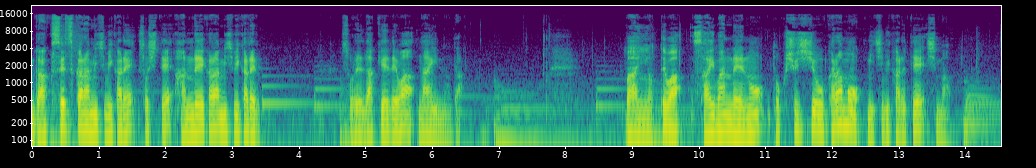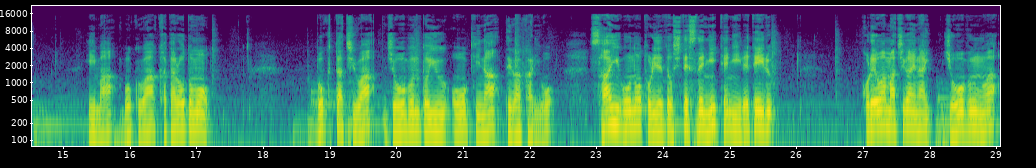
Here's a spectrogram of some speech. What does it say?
学説から導かれそして判例から導かれる。それだけではないのだ。場合によっては裁判例の特殊事情からも導かれてしまう。今僕は語ろうと思う僕たちは条文という大きな手がかりを最後の砦としてすでに手に入れている。これは間違いない。条文は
